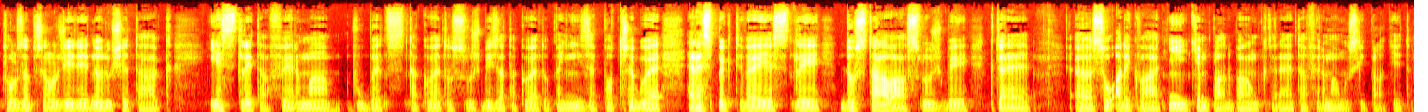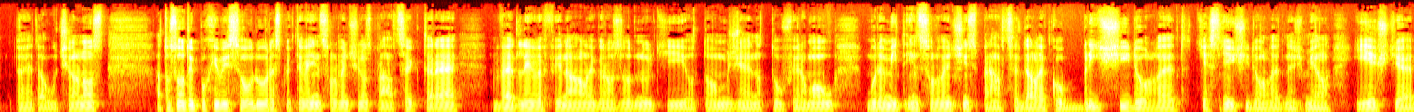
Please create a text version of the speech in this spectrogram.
to lze přeložit jednoduše tak, jestli ta firma vůbec takovéto služby za takovéto peníze potřebuje, respektive jestli dostává služby, které jsou adekvátní těm platbám, které ta firma musí platit. To je ta účelnost. A to jsou ty pochyby soudu, respektive insolvenčního správce, které vedly ve finále k rozhodnutí o tom, že nad tou firmou bude mít insolvenční správce daleko blížší dohled, těsnější dohled, než měl ještě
